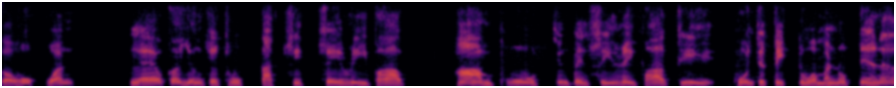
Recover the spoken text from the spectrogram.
ก็6วัน แล้วก็ยังจะถูกตัดสิทธิเสรีภาพ ห้ามพูด ซึ่งเป็นเสรีภาพที่ควรจะติดตัวมนุษย์เนี่ยนะ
